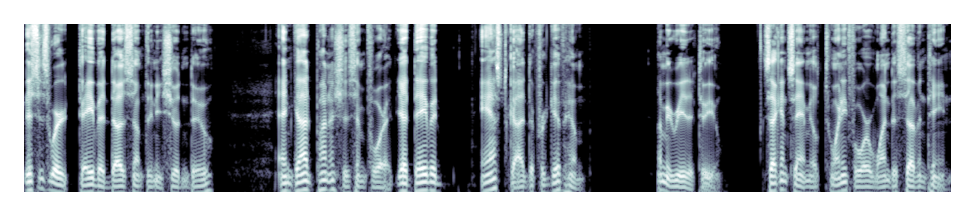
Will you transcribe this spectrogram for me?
This is where David does something he shouldn't do, and God punishes him for it. Yet David asked God to forgive him. Let me read it to you. 2 Samuel 24, 1 to 17.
